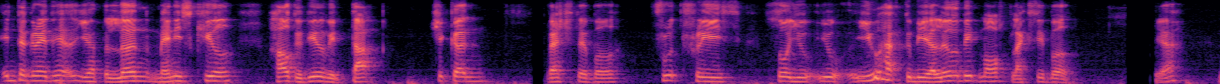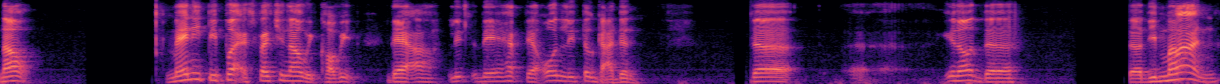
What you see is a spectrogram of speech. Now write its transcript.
integrated you have to learn many skill how to deal with duck, chicken, vegetable, fruit trees. So you you you have to be a little bit more flexible. Yeah. Now, many people, especially now with COVID, they are they have their own little garden. The uh, you know the the demand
